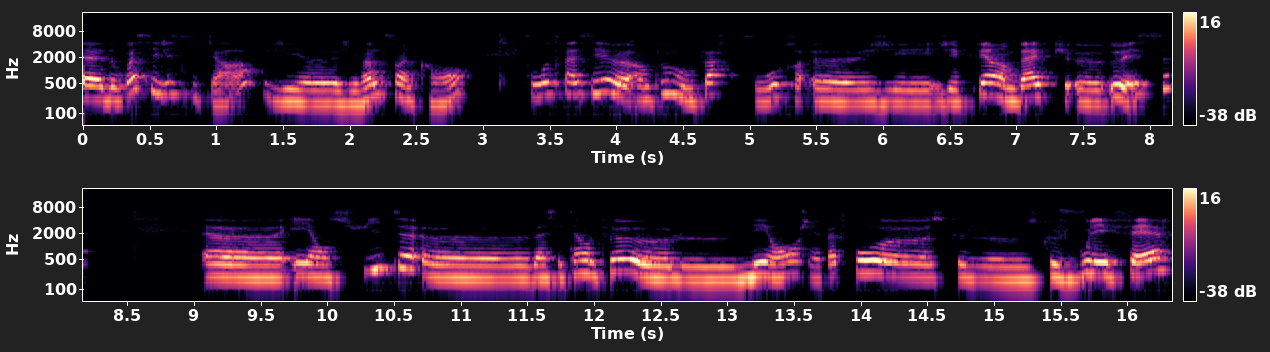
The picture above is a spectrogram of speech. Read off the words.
euh, donc moi c'est Jessica, j'ai euh, 25 ans. Pour retracer euh, un peu mon parcours, euh, j'ai fait un bac ES. E et ensuite, bah, c'était un peu le néant. Je savais pas trop ce, que je, ce que je voulais faire.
